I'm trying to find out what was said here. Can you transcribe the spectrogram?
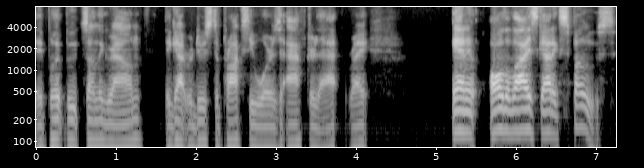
they put boots on the ground they got reduced to proxy wars after that, right? And it, all the lies got exposed.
